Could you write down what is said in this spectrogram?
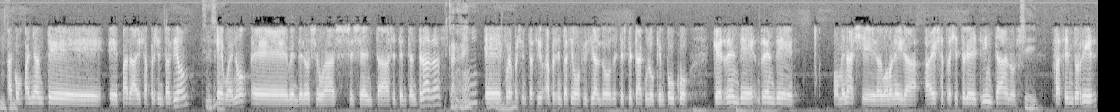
uh -huh. acompañante eh, para esa presentación, Sí, sí. E, bueno, eh, venderonse unhas 60, 70 entradas. Carai. Eh, foi a presentación, a presentación oficial do deste espectáculo que un pouco que rende rende homenaxe de alguma maneira a esa trayectoria de 30 anos sí. facendo rir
